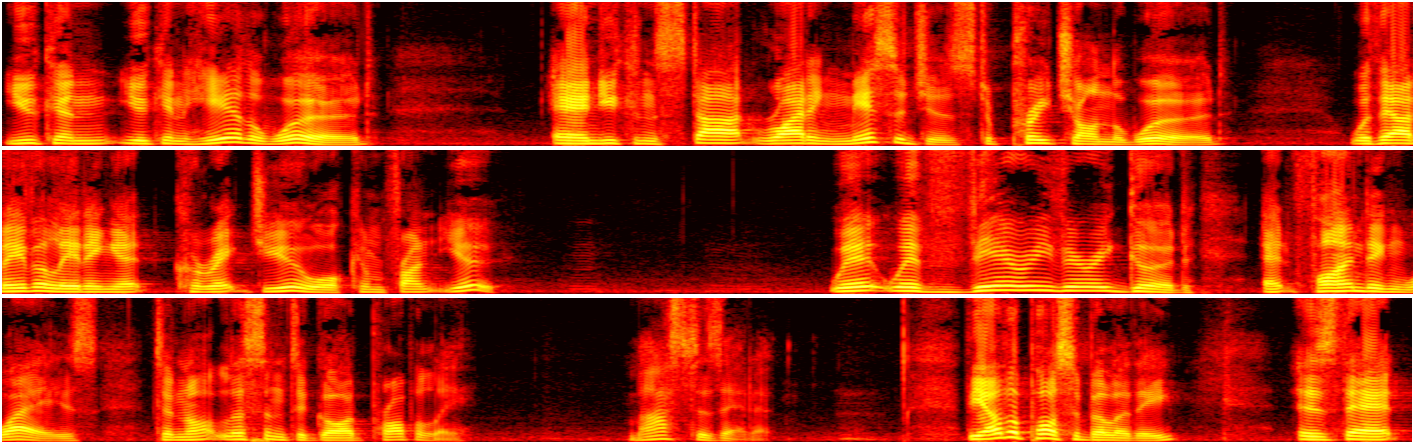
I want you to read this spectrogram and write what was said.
you can you can hear the word and you can start writing messages to preach on the word without ever letting it correct you or confront you. We're, we're very, very good at finding ways to not listen to God properly. Masters at it. The other possibility is that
